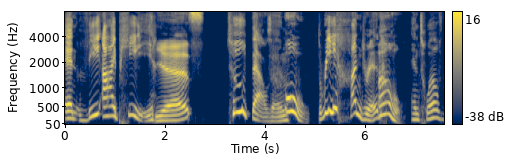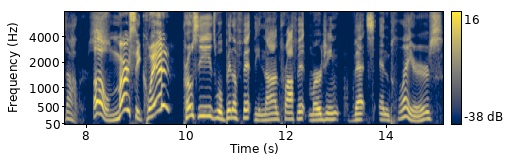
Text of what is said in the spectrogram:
and VIP, Yes. $2,312. Oh. Oh. Oh. Oh, mercy, Quinn. Proceeds will benefit the nonprofit merging vets and players.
